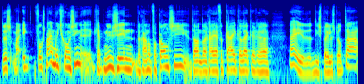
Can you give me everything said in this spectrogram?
Dus, maar ik, volgens mij moet je gewoon zien, ik heb nu zin, we gaan op vakantie. Dan, dan ga je even kijken, lekker, hey, die speler speelt daar.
